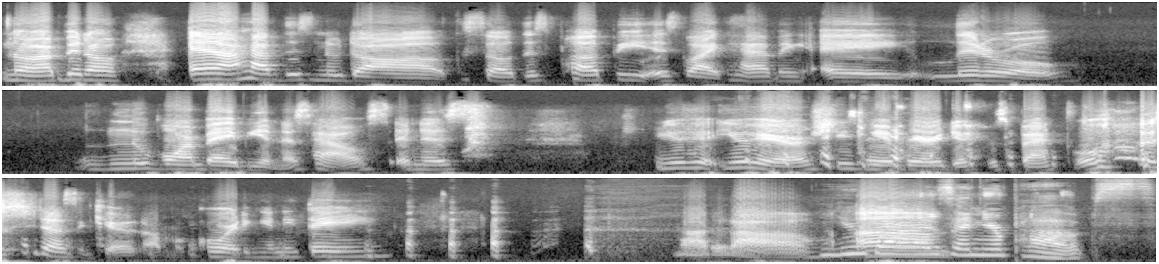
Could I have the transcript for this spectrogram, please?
No, I've been on, and I have this new dog. So this puppy is like having a literal newborn baby in this house, and it's you. hear- You hear her. she's being very disrespectful. she doesn't care that I'm recording anything. Not at all. You guys Um, and your pups.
